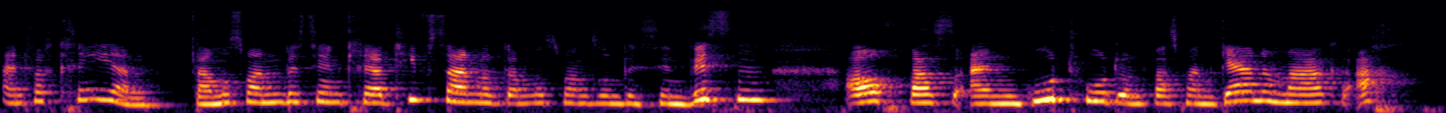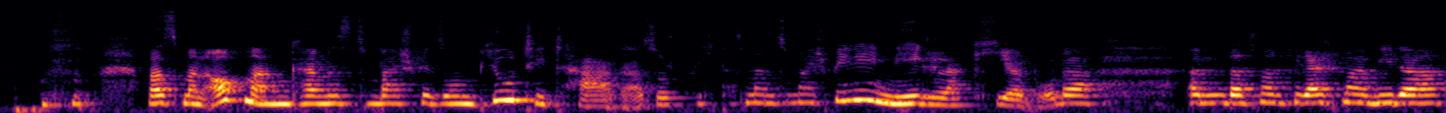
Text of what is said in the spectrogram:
einfach kreieren. Da muss man ein bisschen kreativ sein und da muss man so ein bisschen wissen, auch was einem gut tut und was man gerne mag. Ach, was man auch machen kann, ist zum Beispiel so ein Beauty-Tag. Also sprich, dass man zum Beispiel die Nägel lackiert oder ähm, dass man vielleicht mal wieder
